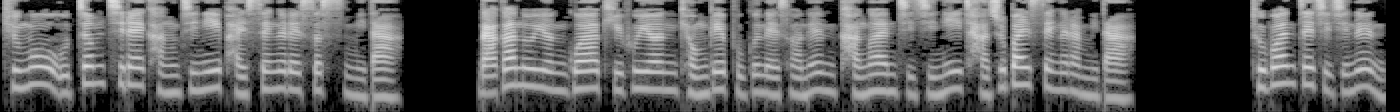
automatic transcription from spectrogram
규모 5.7의 강진이 발생을 했었습니다. 나가노현과 기후현 경계 부근에서는 강한 지진이 자주 발생을 합니다. 두 번째 지진은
